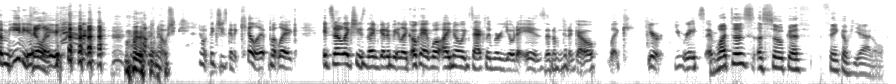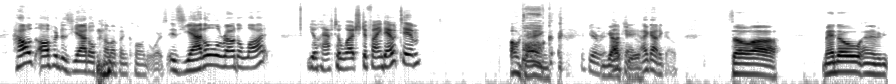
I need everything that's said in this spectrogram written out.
immediately. Kill it. no, she, I don't think she's gonna kill it, but like, it's not like she's then gonna be like, okay, well, I know exactly where Yoda is, and I'm gonna go like, here, you race him. What does Ahsoka th- think of Yaddle? How often does Yaddle come up in Clone Wars? Is Yaddle around a lot? You'll have to watch to find out, Tim. oh dang! You're right. Got okay, you. I gotta go. So uh Mando and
